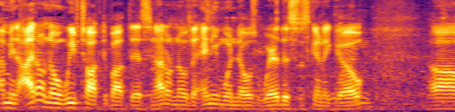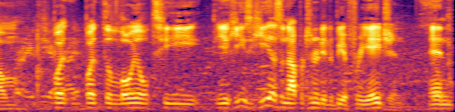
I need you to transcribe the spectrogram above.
I mean, I don't know. We've talked about this, and I don't know that anyone knows where this is going to go. Um, but but the loyalty, he- he's, he has an opportunity to be a free agent, and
